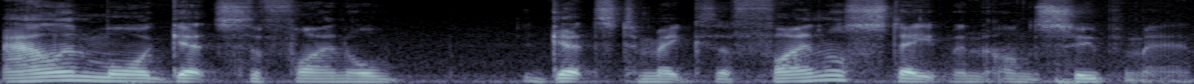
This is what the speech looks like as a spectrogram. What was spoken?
Alan Moore gets the final gets to make the final statement on Superman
